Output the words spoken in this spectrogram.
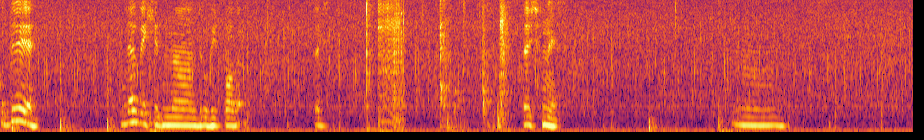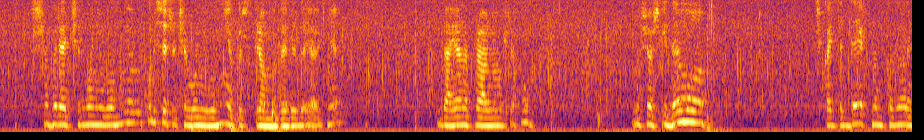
куди? Де вихід на другий поверх? Тобто. Тобто вниз. Що горять червоні вогні. Ви в курсі, що червоні вогні якось стрьомно виглядають, ні? Да, я на правильному шляху. Ну що ж, ідемо. Чекайте, де як нам казали?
